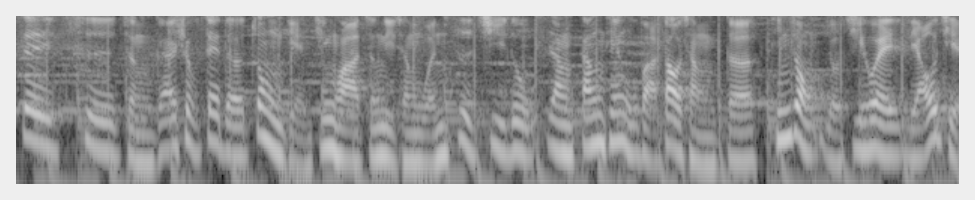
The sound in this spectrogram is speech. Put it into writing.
这次整个 iCHEF Day 的重点精华整理成文字记录，让当天无法到场的听众有机会了解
